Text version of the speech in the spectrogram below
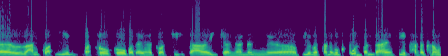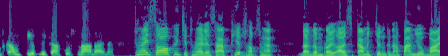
ដែលឡានគាត់មានបាត់ logo បាត់អីហើយគាត់ជីដើរអញ្ចឹងអាហ្នឹងវាមិនថានៅក្នុងក្បួនប៉ុន្តែវាស្ថិតនៅក្នុងសកម្មភាពនៃការឃោសនាដែរណាថ្ងៃសគឺជាថ្ងៃរក្សាភាពស្ងប់ស្ងាត់ដែលតម្រូវឲ្យសកម្មជនគណៈបកនយោបាយ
